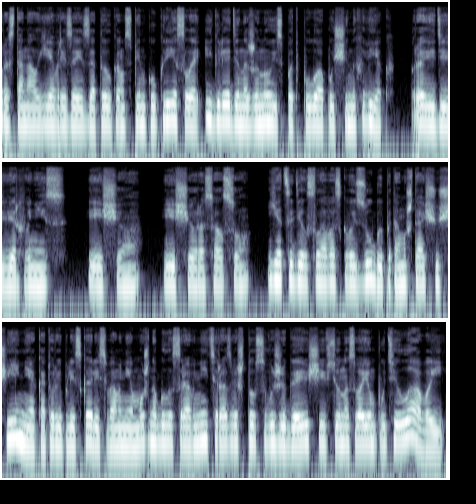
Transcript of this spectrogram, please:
Простонал я, врезаясь затылком в спинку кресла и глядя на жену из-под полуопущенных век. «Проведи вверх-вниз. Еще, еще раз, Алсу». Я цедил слова сквозь зубы, потому что ощущения, которые плескались во мне, можно было сравнить разве что с выжигающей все на своем пути лавой.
